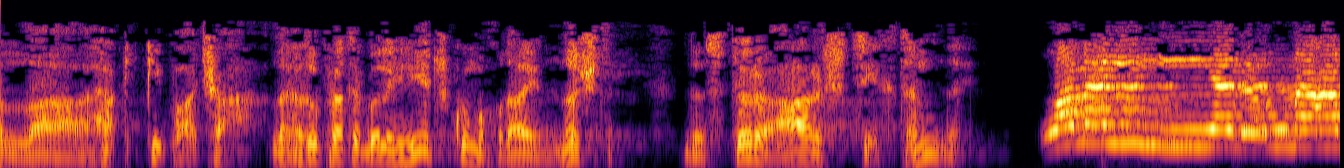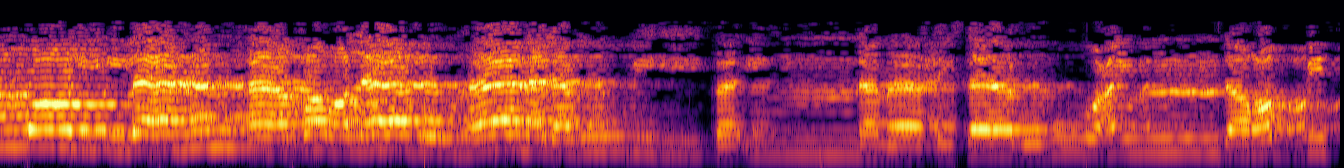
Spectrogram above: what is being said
الله حقيقي پاچا. له هغه پرته بل هیڅ کوم خدای نشته. د ستر عرش څښتن دی. ومن يدعو مع الله عند ربه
